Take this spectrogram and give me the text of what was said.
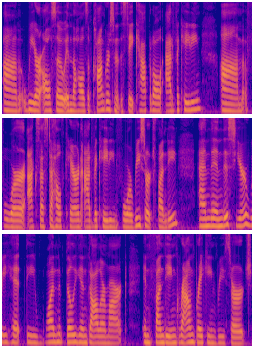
Um, we are also in the halls of Congress and at the state capitol advocating um, for access to health care and advocating for research funding. And then this year, we hit the $1 billion mark in funding groundbreaking research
